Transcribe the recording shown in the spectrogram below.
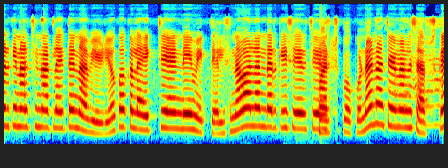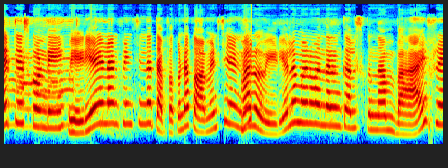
అందరికీ నచ్చినట్లయితే నా వీడియోకి ఒక లైక్ చేయండి. మీకు తెలిసిన వాళ్ళందరికీ షేర్ చేయండి. మర్చిపోకుండా నా ఛానల్ సబ్స్క్రైబ్ చేసుకోండి. వీడియో ఎలా అనిపించిందో తప్పకుండా కామెంట్ చేయండి. మరో వీడియోలో మనం అందరం కలుసుకుందాం. Bye friends.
